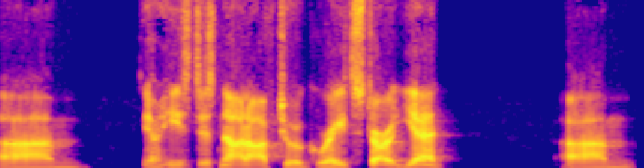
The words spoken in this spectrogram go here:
Um, you know, he's just not off to a great start yet. Um,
